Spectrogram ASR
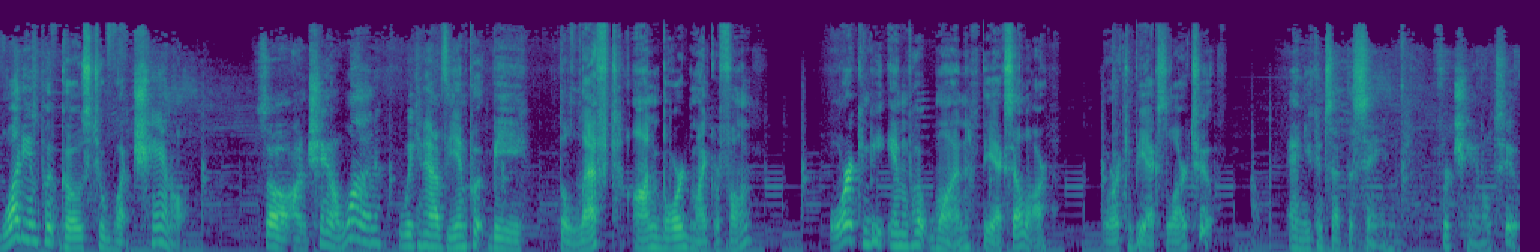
what input goes to what channel. So on channel one, we can have the input be the left onboard microphone, or it can be input 1, the XLR, or it can be XLR 2. And you can set the same for channel 2.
